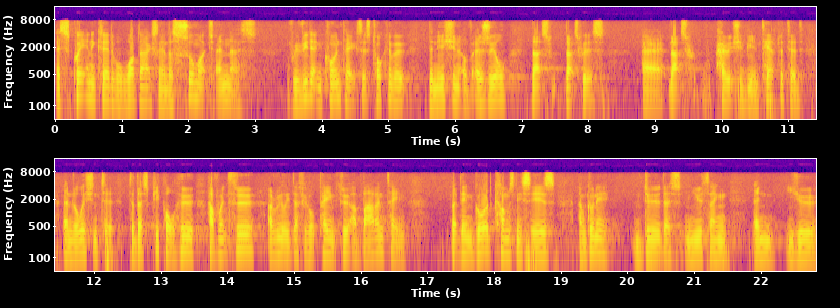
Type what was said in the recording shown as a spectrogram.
It's quite an incredible word, actually, and there's so much in this. If we read it in context, it's talking about the nation of Israel. That's, that's, where it's, uh, that's how it should be interpreted in relation to, to this people who have went through a really difficult time, through a barren time. But then God comes and he says, I'm going to do this new thing in you.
